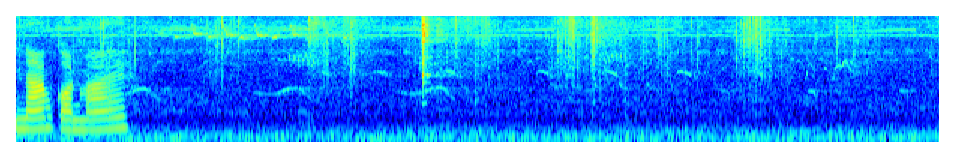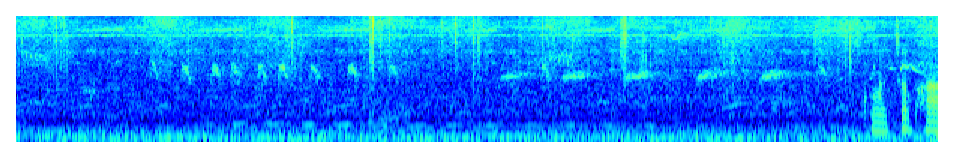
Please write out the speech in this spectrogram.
กินน้ำก่อนไหมก็จะพา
